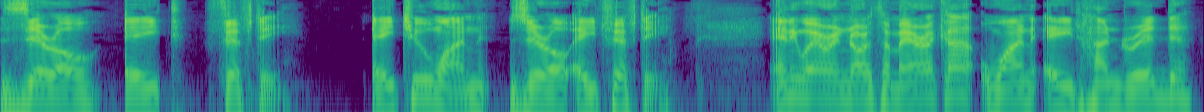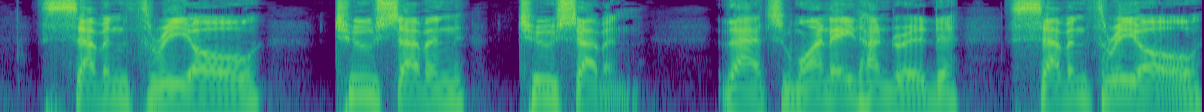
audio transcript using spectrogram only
0850. 821 0850. Anywhere in North America, 1 800 730 2727. That's 1 800 730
